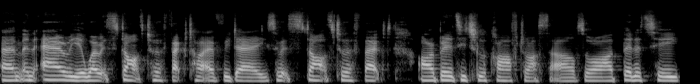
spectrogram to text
um, an area where it starts to affect our everyday? So it starts to affect our ability to look after ourselves or our ability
